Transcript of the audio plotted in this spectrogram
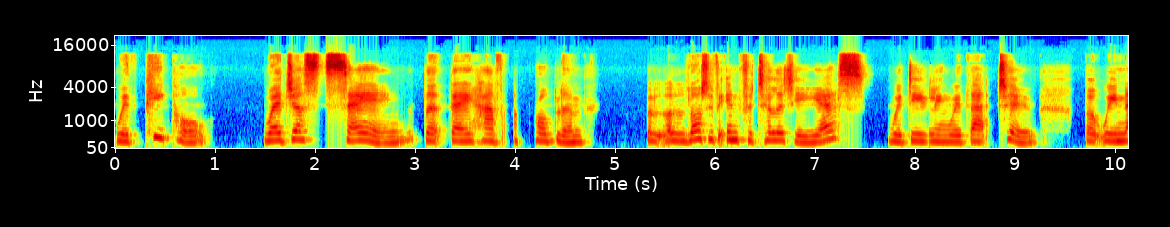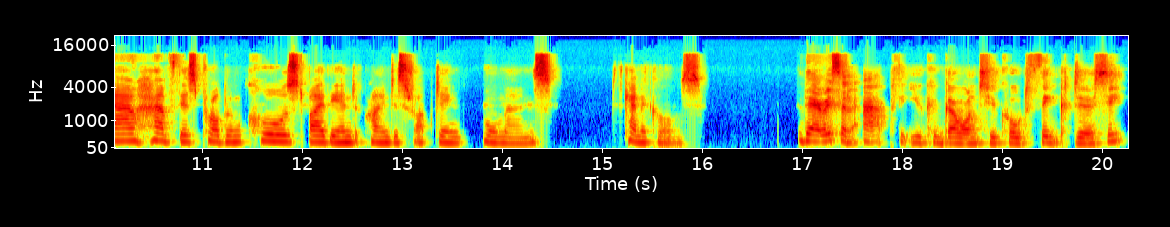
with people. We're just saying that they have a problem. A lot of infertility, yes, we're dealing with that too. But we now have this problem caused by the endocrine disrupting hormones, chemicals there is an app that you can go onto called Think Dirty.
